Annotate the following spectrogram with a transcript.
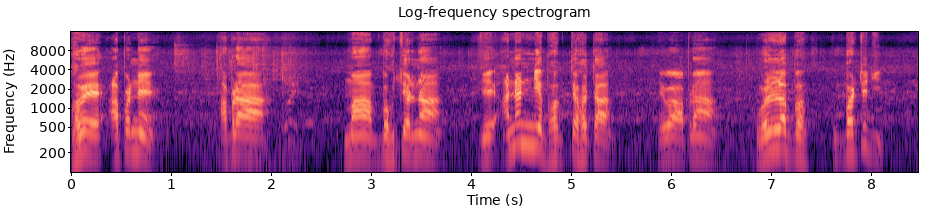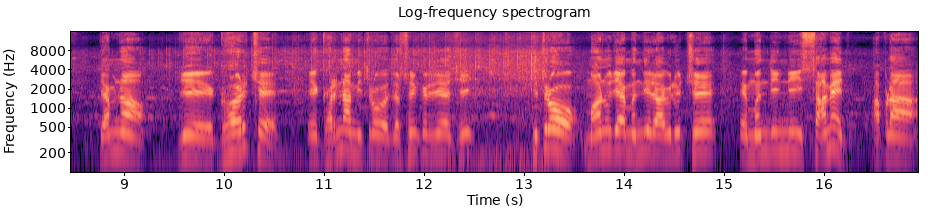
હવે આપણને આપણા મા બહુચરના જે અનન્ય ભક્ત હતા એવા આપણા વલ્લભ ભટ્ટજી, તેમના જે ઘર છે એ ઘરના મિત્રો દર્શન કરી રહ્યા છીએ. મિત્રો, માનું જે મંદિર આવેલું છે, એ મંદિરની સામે જ આપણા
